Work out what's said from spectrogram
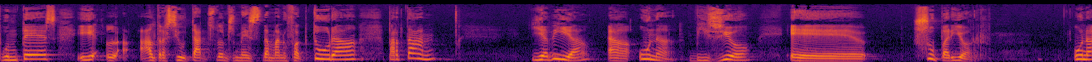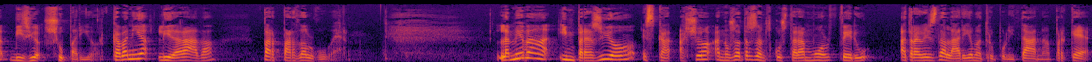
punters i altres ciutats doncs, més de manufactura. Per tant, hi havia eh, una visió eh, superior una visió superior, que venia liderada per part del govern. La meva impressió és que això a nosaltres ens costarà molt fer-ho a través de l'àrea metropolitana, perquè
